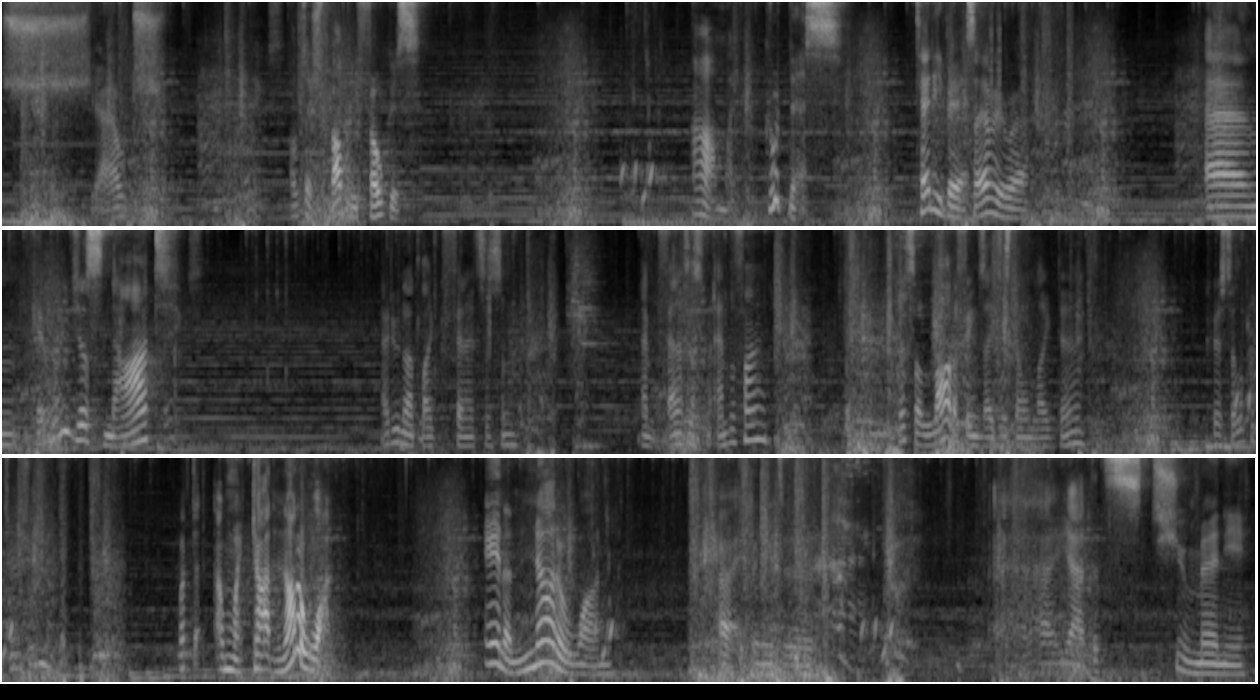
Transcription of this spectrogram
Shh, ouch. Also, I should probably focus. Oh my goodness. Teddy bears everywhere. Um, can we just not? I do not like fanaticism. And fanaticism amplified? There's a lot of things I just don't like there. Curse teleportation? What the? Oh my god, another one! And another one! Alright, we need to... Uh, yeah, that's too many.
